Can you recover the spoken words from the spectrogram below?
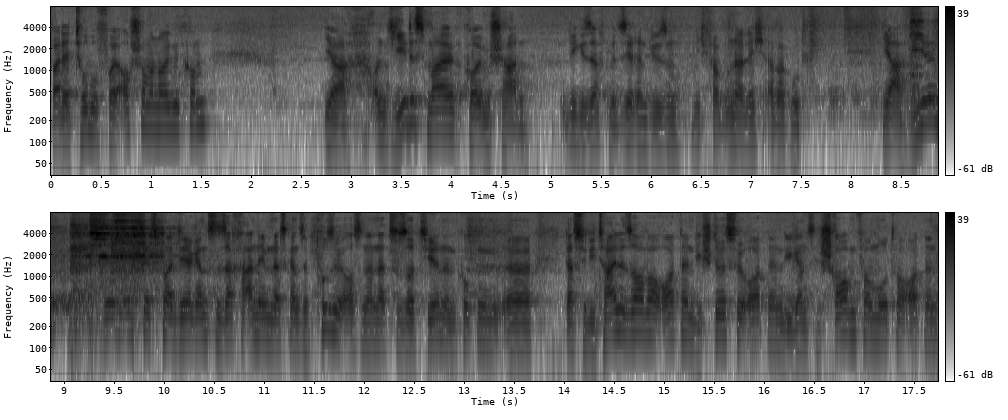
war der Turbo vorher auch schon mal neu gekommen. Ja, und jedes Mal Kolbenschaden. Wie gesagt, mit Seriendüsen nicht verwunderlich, aber gut. Ja, wir werden uns jetzt mal der ganzen Sache annehmen, das ganze Puzzle auseinander zu sortieren und gucken, äh, dass wir die Teile sauber ordnen, die Stößel ordnen, die ganzen Schrauben vom Motor ordnen,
